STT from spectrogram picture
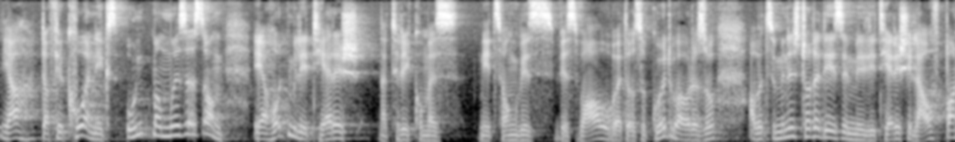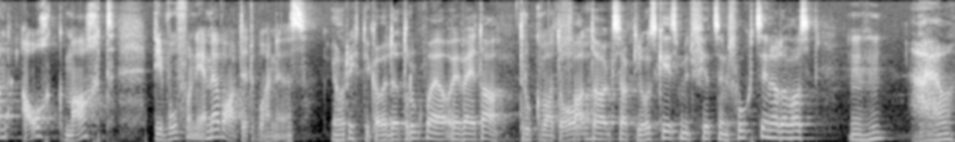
ja, dafür kann nichts. Und man muss auch sagen, er hat militärisch, natürlich kann man es nicht sagen, wie es war, ob er da so gut war oder so, aber zumindest hat er diese militärische Laufbahn auch gemacht, die wovon er erwartet worden ist. Ja, richtig, aber der Druck war ja allweil da. Druck war da. Vater hat gesagt, los geht's mit 14, 15 oder was. Mhm. Ah ja.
